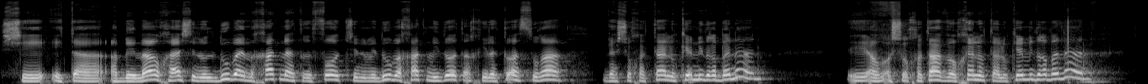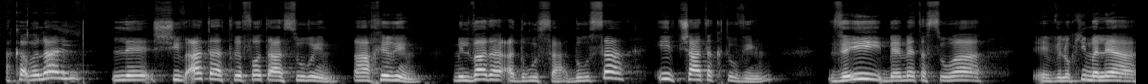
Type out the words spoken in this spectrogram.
שאת הבהמה או חיה שנולדו בהם אחת מהטרפות, שנלמדו באחת מידות, אכילתו אסורה והשוחטה לוקה מדרבנן, אה, השוחטה ואוכל אותה לוקה מדרבנן, הכוונה היא לשבעת הטרפות האסורים, האחרים. מלבד הדרוסה. הדרוסה היא פשט הכתובים, והיא באמת אסורה אה, ולוקים עליה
